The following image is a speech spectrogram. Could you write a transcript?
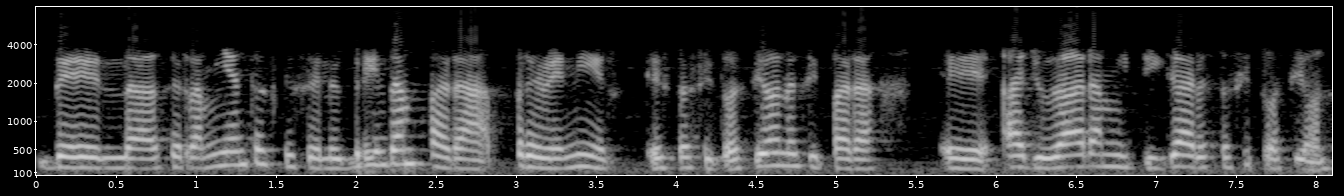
de las herramientas que se les brindan para prevenir estas situaciones y para eh, ayudar a mitigar esta situación.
